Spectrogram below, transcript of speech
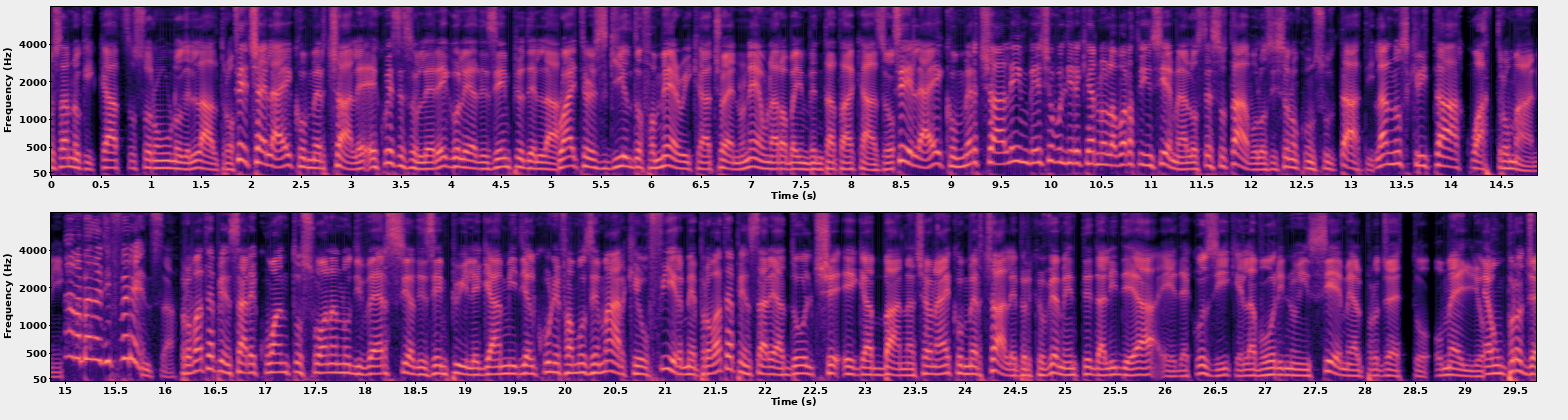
sanno chi cazzo sono uno dell'altro. Se c'è la E commerciale, e queste sono le regole ad esempio della Writers Guild of America, cioè non è una roba inventata a caso, se la E commerciale invece vuol dire che hanno lavorato insieme allo stesso tavolo, si sono consultati, l'hanno scritta a quattro mani. È una bella differenza. Provate a pensare quanto suonano diversi ad esempio i legami di alcune famose marche o firme, provate a pensare a Dolce e Gabbana, c'è una E commerciale perché ovviamente dà l'idea, ed è così, che lavorino insieme al progetto, o meglio, è un progetto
